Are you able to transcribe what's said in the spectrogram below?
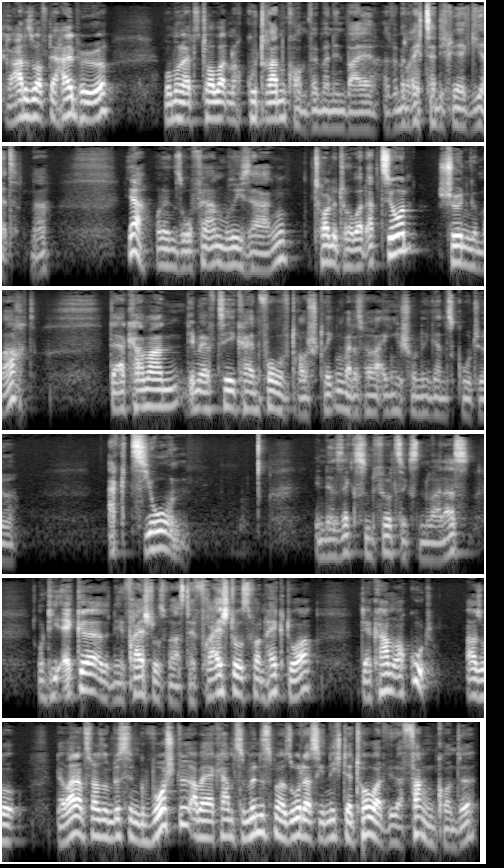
gerade so auf der Halbhöhe, wo man als Torwart noch gut drankommt, wenn man den Ball, also wenn man rechtzeitig reagiert. Ne? Ja, und insofern muss ich sagen, tolle Torwartaktion, schön gemacht. Da kann man dem FC keinen Vorwurf drauf stricken, weil das war eigentlich schon eine ganz gute Aktion. In der 46. war das. Und die Ecke, also nee, Freistoß war es, der Freistoß von Hector, der kam auch gut. Also, der war dann zwar so ein bisschen gewurstelt, aber er kam zumindest mal so, dass ihn nicht der Torwart wieder fangen konnte.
